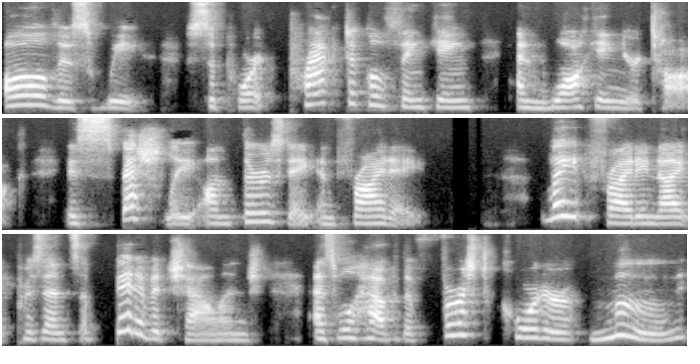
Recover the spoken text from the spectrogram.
all this week support practical thinking and walking your talk, especially on Thursday and Friday. Late Friday night presents a bit of a challenge as we'll have the first quarter moon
